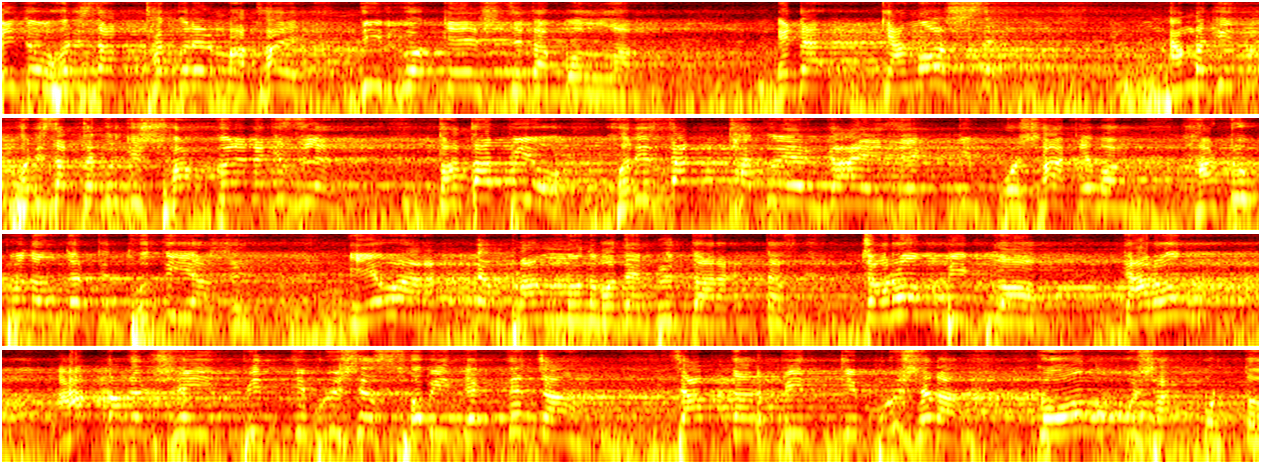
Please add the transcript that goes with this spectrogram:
এই তো হরিচাঁদ ঠাকুরের মাথায় দীর্ঘ কেশ যেটা বললাম। এটা কেন আসছে? আমরা কি হরিচাঁদ ঠাকুর কি শখ করে রেখেছিলেন? তথাপিও হরিচাঁদ ঠাকুরের গায়ে যে একটি পোশাক এবং হাঁটু পর্যন্ত একটি ধুতি আসে এও আর একটা ব্রাহ্মণবাদের বিরুদ্ধে আর একটা চরম বিপ্লব। কারণ আপনাদের সেই পিতৃপুরুষের ছবি দেখতে চান যে আপনার পিতৃপুরুষেরা কোন পোশাক পরতো।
